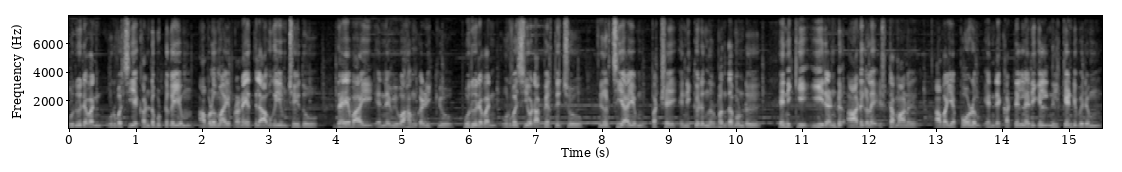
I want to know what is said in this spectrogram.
പുരൂരവൻ ഉർവശിയെ കണ്ടുമുട്ടുകയും അവളുമായി പ്രണയത്തിലാവുകയും ചെയ്തു. ദയവായി എന്നെ വിവാഹം കഴിക്കൂ. പുരൂരവൻ ഉർവശിയോട് അഭ്യർത്ഥിച്ചു. തീർച്ചയായും പക്ഷേ എനിക്കൊരു നിർബന്ധമുണ്ട്. എനിക്ക് ഈ രണ്ട് ആടുകളെ ഇഷ്ടമാണ്. അവ എപ്പോഴും എന്റെ കട്ടിലിനരികിൽ നിൽക്കേണ്ടി വരും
